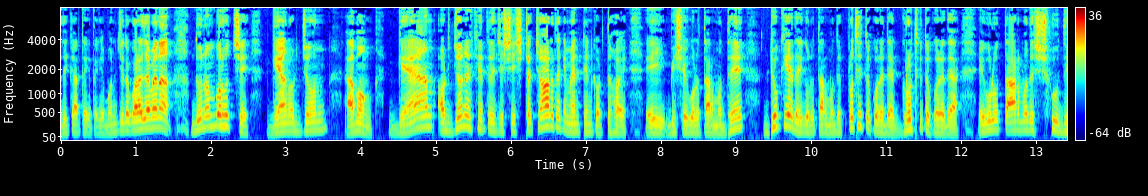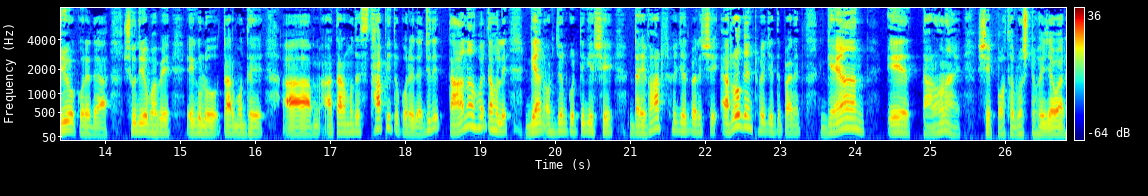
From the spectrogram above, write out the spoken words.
অধিকার থেকে তাকে বঞ্চিত করা যাবে না। দু নম্বর হচ্ছে জ্ঞান অর্জন এবং জ্ঞান অর্জনের ক্ষেত্রে যে শিষ্টাচার তাকে মেনটেন করতে হয়, এই বিষয়গুলো তার মধ্যে ঢুকিয়ে দেয়, এগুলো তার মধ্যে প্রথিত করে দেয়, গ্রথিত করে দেয়া, এগুলো তার মধ্যে সুদৃঢ় করে দেয়া, সুদৃঢ়ভাবে এগুলো তার মধ্যে তার মধ্যে স্থাপিত করে দেয়। যদি তা না হয় তাহলে জ্ঞান অর্জন করতে গিয়ে সে ডাইভার্ট হয়ে যেতে পারে, সে অ্যারোগেন্ট হয়ে যেতে পারে। জ্ঞান এর তাড়নায় সে পথভ্রষ্ট হয়ে যাওয়ার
